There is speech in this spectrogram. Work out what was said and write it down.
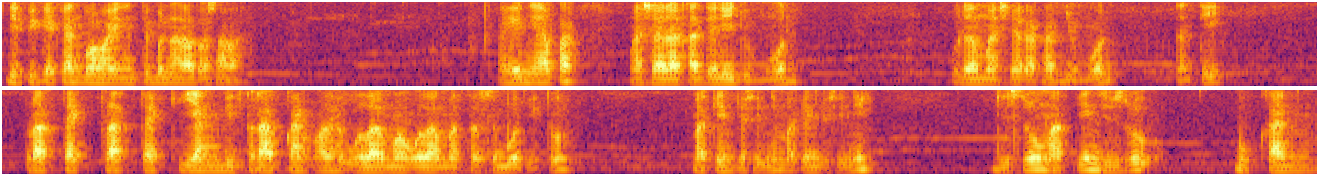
dipikirkan bahwa ini benar atau salah. Akhirnya apa? Masyarakat jadi jumud udah masyarakat jumud nanti praktek-praktek yang diterapkan oleh ulama-ulama tersebut itu makin ke sini makin ke sini justru makin justru bukan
